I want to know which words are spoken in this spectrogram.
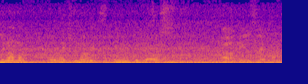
You know, like you know the thing with the ghost. Oh, he's like one of the. Yeah. He's No, he's like McDuck.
